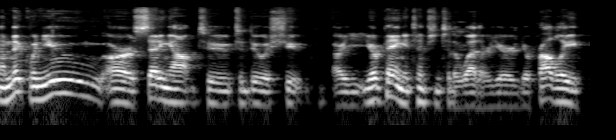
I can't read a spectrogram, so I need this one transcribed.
Now, Nick, when you are setting out to to do a shoot, are you, you're paying attention to the weather? You're you're probably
